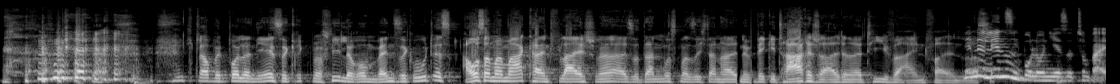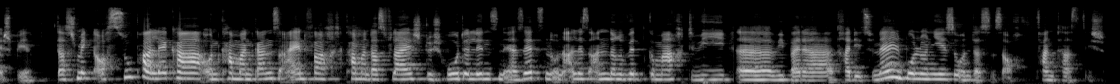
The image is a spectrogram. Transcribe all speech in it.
ich glaube, mit Bolognese kriegt man viele rum, wenn sie gut ist. Außer man mag kein Fleisch, ne? Also dann muss man sich dann halt eine vegetarische Alternative einfallen lassen. Eine Linsenbolognese zum Beispiel. Das schmeckt auch super lecker und kann man ganz einfach, kann man das Fleisch durch rote Linsen ersetzen und alles andere wird gemacht wie, äh, wie bei der traditionellen Bolognese und das ist auch fantastisch.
